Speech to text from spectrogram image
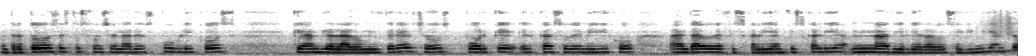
contra todos estos funcionarios públicos que han violado mis derechos porque el caso de mi hijo ha andado de fiscalía en fiscalía, nadie le ha dado seguimiento.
